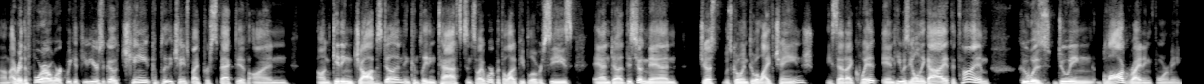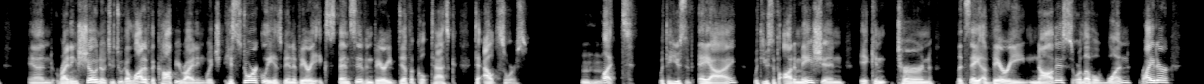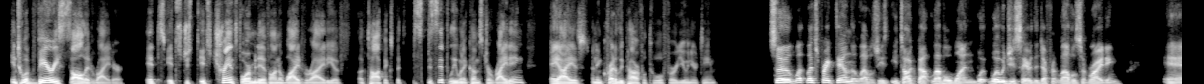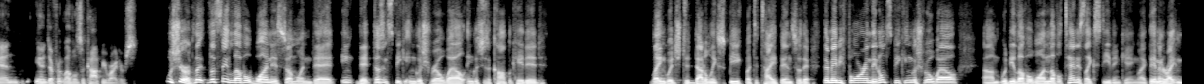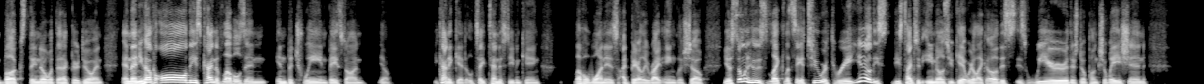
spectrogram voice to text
Um, I read the four hour work week a few years ago, change completely changed my perspective on on getting jobs done and completing tasks. And so I work with a lot of people overseas. And uh, this young man just was going through a life change. He said, I quit. And he was the only guy at the time who was doing blog writing for me and writing show notes. He was doing a lot of the copywriting, which historically has been a very expensive and very difficult task to outsource. Mm-hmm. But with the use of AI, with use of automation, it can turn, let's say, a very novice or level one writer into a very solid writer. It's it's just it's transformative on a wide variety of of topics, but specifically when it comes to writing, AI is an incredibly powerful tool for you and your team. So let, us break down the levels. You, you talked about level one. What, what would you say are the different levels of writing and you know different levels of copywriters? Well, sure. Let, us say level one is someone that in, that doesn't speak English real well. English is a complicated language to not only speak but to type in. So they're they're maybe foreign. They don't speak English real well. Um, would be level one. Level 10 is like Stephen King. Like they've been writing books, they know what the heck they're doing. And then you have all these kind of levels in in between based on, you know, you kind of get it. Let's say 10 is Stephen King. Level one is I barely write English. So, you know, someone who's like, let's say a two or three, you know, these these types of emails you get where you're like, oh, this is weird. There's no punctuation.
